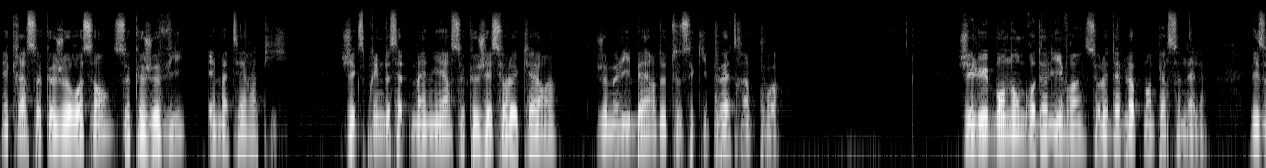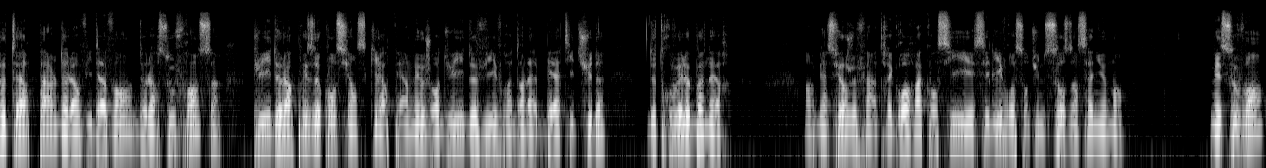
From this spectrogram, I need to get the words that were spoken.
Écrire ce que je ressens, ce que je vis, est ma thérapie. J'exprime de cette manière ce que j'ai sur le cœur, je me libère de tout ce qui peut être un poids. J'ai lu bon nombre de livres sur le développement personnel. Les auteurs parlent de leur vie d'avant, de leurs souffrances, puis de leur prise de conscience qui leur permet aujourd'hui de vivre dans la béatitude, de trouver le bonheur. Alors bien sûr, je fais un très gros raccourci et ces livres sont une source d'enseignement. Mais souvent,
